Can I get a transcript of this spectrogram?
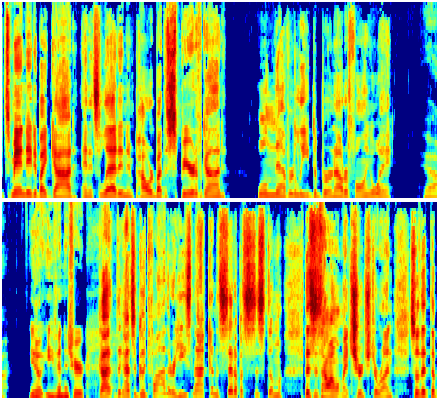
it's mandated by God and it's led and empowered by the Spirit of God will never lead to burnout or falling away. Yeah. You know, even as you're God, God's a good father. He's not going to set up a system. This is how I want my church to run, so that the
